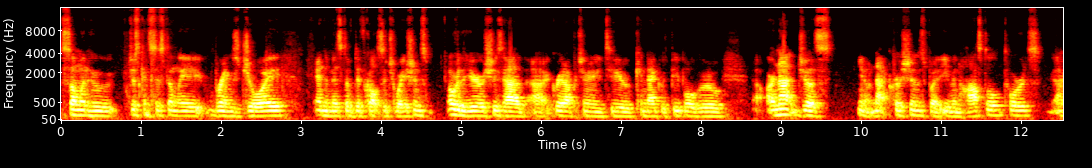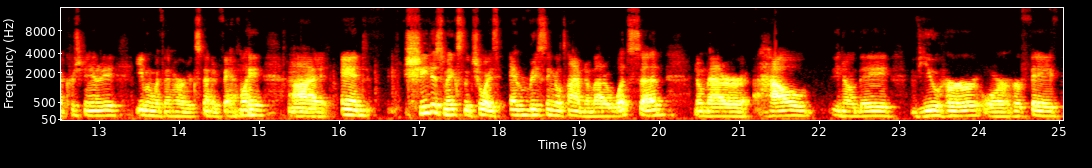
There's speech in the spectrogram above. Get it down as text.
someone who just consistently brings joy in the midst of difficult situations. Over the years, she's had a great opportunity to connect with people who are not just you know not Christians, but even hostile towards uh, Christianity, even within her extended family. Uh, and she just makes the choice every single time, no matter what's said, no matter how you know they view her or her faith,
